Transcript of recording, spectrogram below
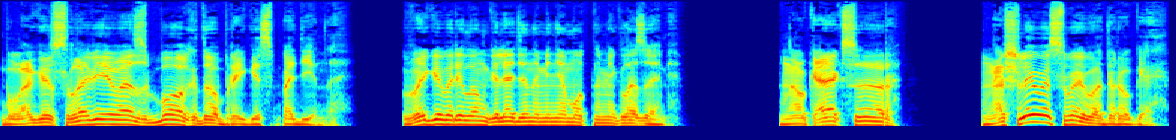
«Благослови вас Бог, добрый господин!» — выговорил он, глядя на меня мутными глазами. «Ну как, сэр, нашли вы своего друга?»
